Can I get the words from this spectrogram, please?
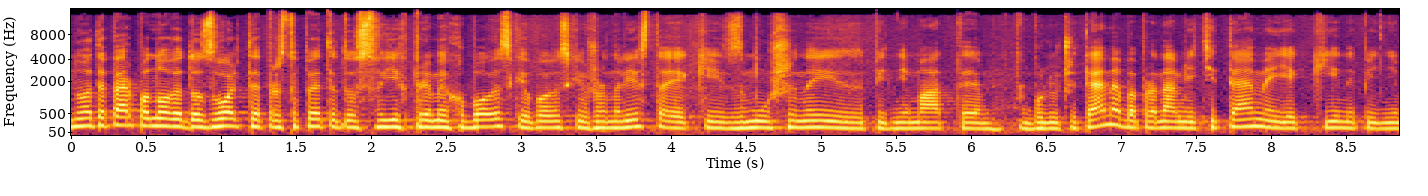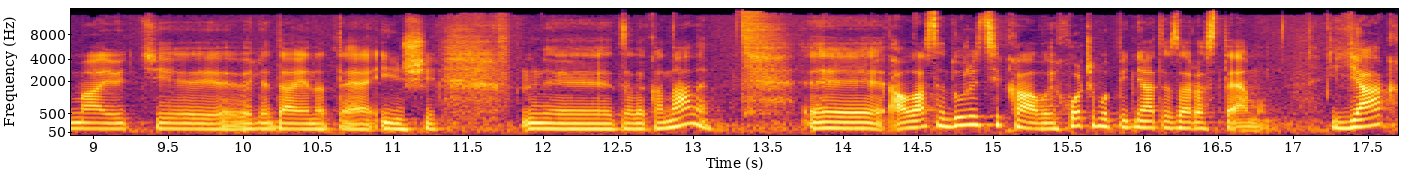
Ну а тепер, панове, дозвольте приступити до своїх прямих обов'язків, обов'язків журналіста, який змушений піднімати болючі теми, або принаймні ті теми, які не піднімають, е, виглядає на те інші е, телеканали. Е, А власне дуже цікаво, і хочемо підняти зараз тему, як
